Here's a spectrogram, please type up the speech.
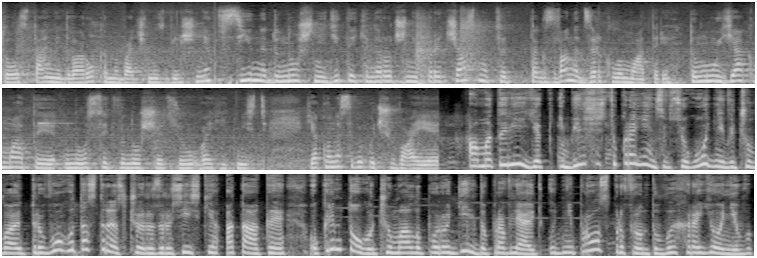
то останні два роки ми бачимо збільшення. Всі недоношені діти, які народжені передчасно, це так зване дзеркало матері. Тому як мати носить, виношує цю вагітність, як вона себе почуває, А матері, як і більшість українців, сьогодні відчувають тривогу та стрес через російські атаки. Окрім того, чимало породіль доправляють у Дніпро з прифронтових районів.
